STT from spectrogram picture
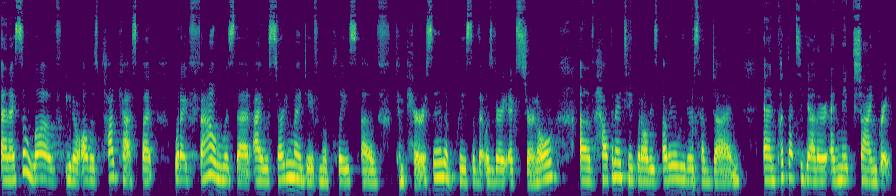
And I still love, you know, all those podcasts, but what I found was that I was starting my day from a place of comparison, a place of that was very external of how can I take what all these other leaders have done and put that together and make shine great.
